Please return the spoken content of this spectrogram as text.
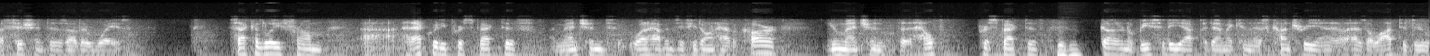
efficient as other ways. Secondly, from uh, an equity perspective, I mentioned what happens if you don't have a car. You mentioned the health perspective. Mm-hmm. Got an obesity epidemic in this country, and it has a lot to do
